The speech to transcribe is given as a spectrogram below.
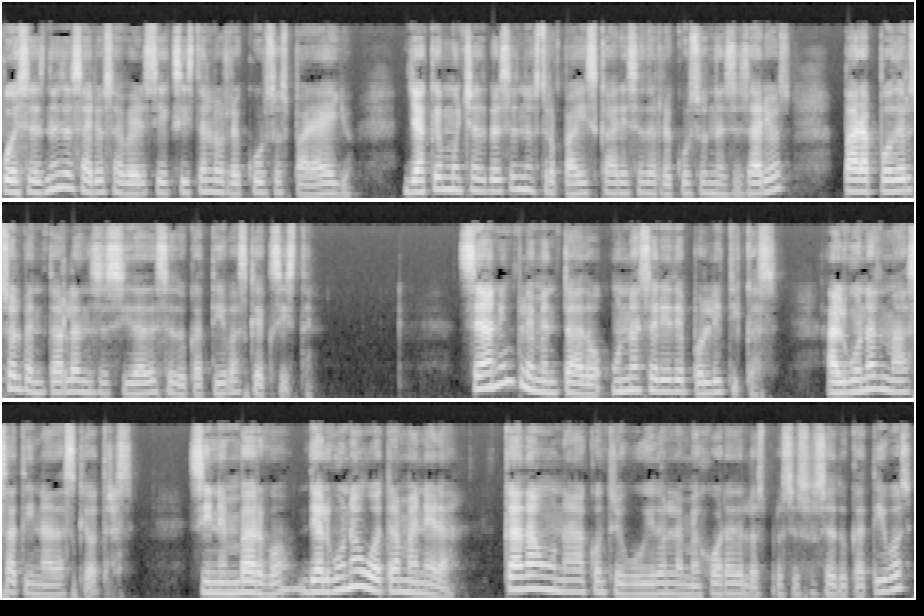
pues es necesario saber si existen los recursos para ello, ya que muchas veces nuestro país carece de recursos necesarios para poder solventar las necesidades educativas que existen. Se han implementado una serie de políticas, algunas más atinadas que otras. Sin embargo, de alguna u otra manera, cada una ha contribuido en la mejora de los procesos educativos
